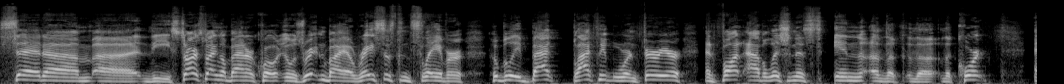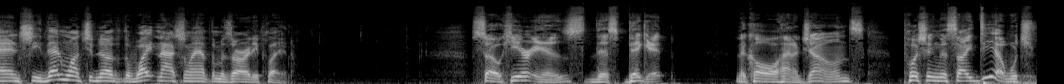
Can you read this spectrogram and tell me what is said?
Said um, uh, the Star Spangled Banner quote: "It was written by a racist enslaver who believed back, black people were inferior and fought abolitionists in uh, the, the the court." And she then wants you to know that the white national anthem is already played. So here is this bigot, Nikole Hannah Jones, pushing this idea, which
